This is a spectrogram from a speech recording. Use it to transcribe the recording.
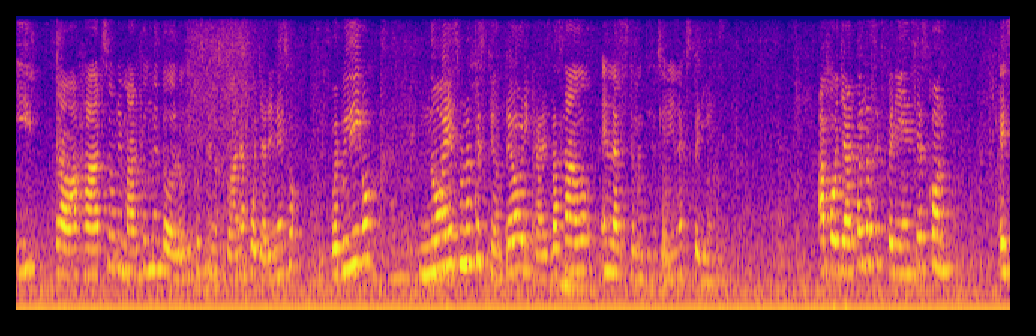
y trabajar sobre marcos metodológicos que nos puedan apoyar en eso. Vuelvo y digo, no es una cuestión teórica, es basado en la sistematización y en la experiencia. Apoyar pues las experiencias con, es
